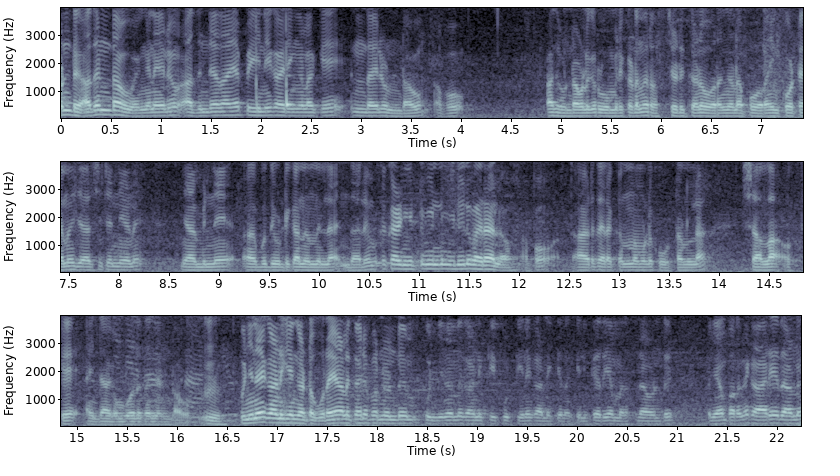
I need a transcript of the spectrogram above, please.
ഉണ്ട്. അതുണ്ടാവും. എങ്ങനെയാലും അതിന്റെതായ പെയിന് കാര്യങ്ങളൊക്കെ എന്തായാലും ഉണ്ടാവും. അപ്പോൾ അതുകൊണ്ട് അവൾക്ക് റൂമിൽ കിടന്ന് റെസ്റ്റ് എടുക്കുകയാണ് ഉറങ്ങണം അപ്പോൾ ഉറങ്ങിക്കോട്ടെ എന്ന് വിചാരിച്ചിട്ട് തന്നെയാണ് ഞാൻ പിന്നെ ബുദ്ധിമുട്ടിക്കാൻ നിന്നില്ല. എന്തായാലും ഒക്കെ കഴിഞ്ഞിട്ട് വീണ്ടും വീഡിയോയിൽ വരാമല്ലോ അപ്പോൾ ആ ഒരു തിരക്കൊന്നും നമ്മൾ കൂട്ടണില്ല. ഷല ഒക്കെ അതിന്റെ ആകുമ്പോൾ തന്നെ ഉണ്ടാവും. കുഞ്ഞിനെ കാണിക്കാൻ കേട്ടോ. കുറേ ആൾക്കാർ പറഞ്ഞിട്ടുണ്ട് കുഞ്ഞിനെ ഒന്ന് കാണിക്കുക കുട്ടീനെ കാണിക്കുന്നൊക്കെ എനിക്കറിയാൻ മനസ്സിലാവുന്നുണ്ട്. അപ്പോൾ ഞാൻ പറഞ്ഞ കാര്യം ഇതാണ്.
